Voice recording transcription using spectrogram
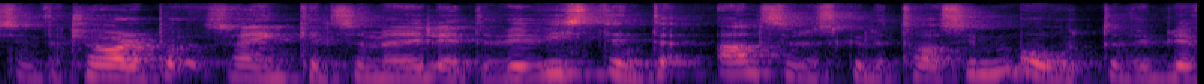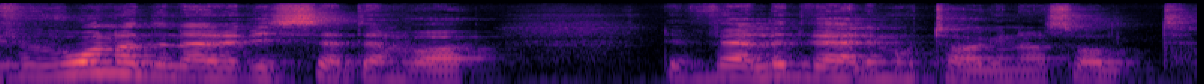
som liksom förklarade på så enkelt som möjligt. Och vi visste inte alls hur den skulle tas emot och vi blev förvånade när det visade sig att den var väldigt väl mottagen och har sålt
